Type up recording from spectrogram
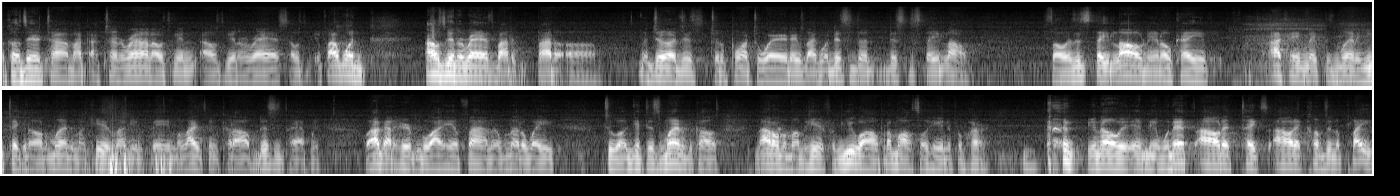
Because every time I, I turned around, I was getting I was getting harassed. I was if I wasn't I was getting harassed by the by the uh, the judges to the point to where they was like, well, this is the this is the state law. So is it state law then? Okay, if I can't make this money, you taking all the money, my kids not getting fed, my lights getting cut off, this is happening. Well, I got to and go out here and find another way to uh, get this money because not only am I hearing from you all, but I'm also hearing it from her. you know, and, and when that all that takes, all that comes into play,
